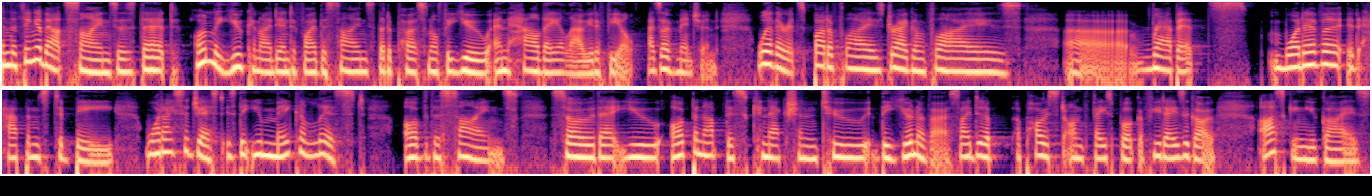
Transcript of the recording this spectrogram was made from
And the thing about signs is that only you can identify the signs that are personal for you and how they allow you to feel, as I've mentioned. Whether it's butterflies, dragonflies, uh, rabbits, whatever it happens to be, what I suggest is that you make a list of the signs so that you open up this connection to the universe. I did a, a post on Facebook a few days ago asking you guys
